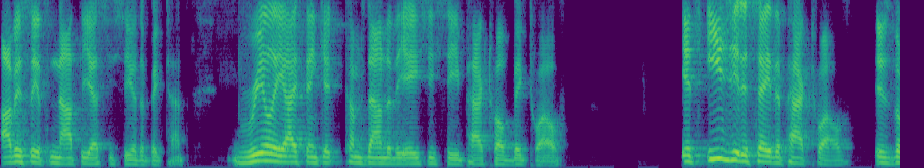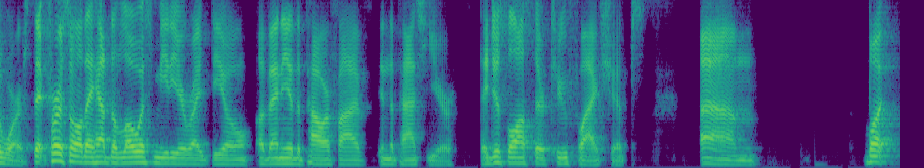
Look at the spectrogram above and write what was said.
Obviously, it's not the SEC or the Big Ten. Really, I think it comes down to the ACC, Pac 12, Big 12. It's easy to say the Pac 12 is the worst. That first of all, they had the lowest media right deal of any of the Power Five in the past year. They just lost their two flagships. Um, but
